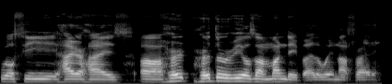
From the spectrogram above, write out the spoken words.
we'll see higher highs. Uh, heard heard the reveals on Monday, by the way, not Friday.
